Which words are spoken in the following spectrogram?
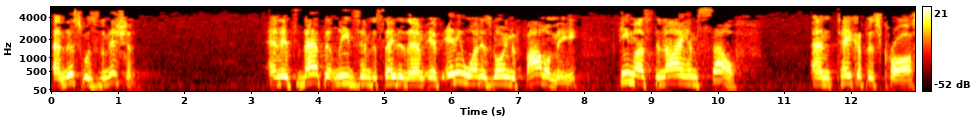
And this was the mission. And it's that that leads him to say to them, if anyone is going to follow me, he must deny himself and take up his cross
